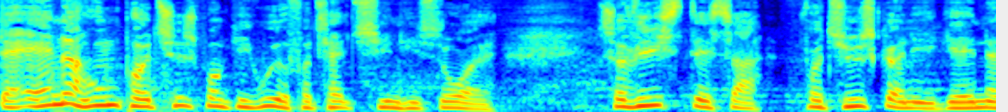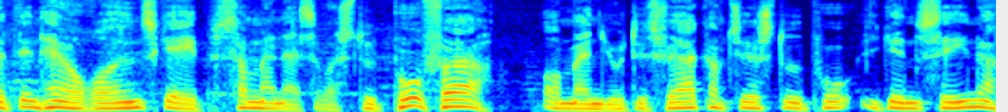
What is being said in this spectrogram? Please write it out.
Da Anna hun på et tidspunkt gik ud og fortalte sin historie, så viste det sig for tyskerne igen, at den her rådenskab, som man altså var stødt på før, og man jo desværre kom til at støde på igen senere,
